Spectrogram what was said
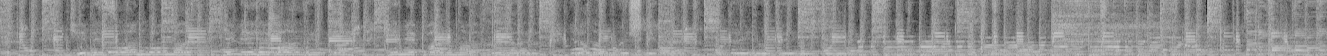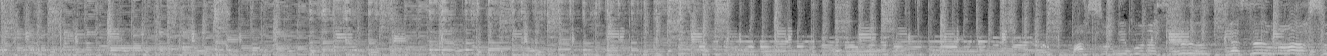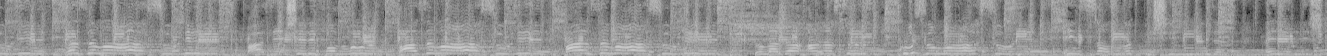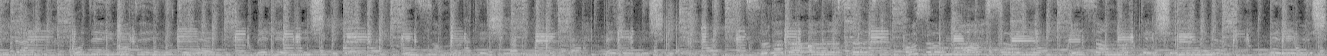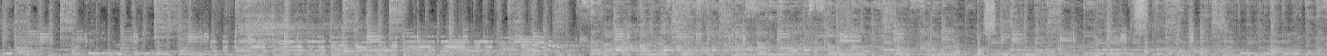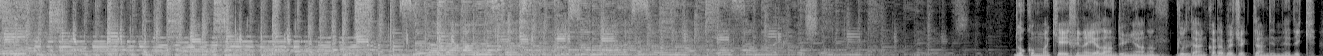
döker Kimi soğan bulmaz, kimi bal yutar Kimi parmağını yalamış gider. you. Dokunma keyfine yalan dünyanın Gülden Karaböcek'ten dinledik.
